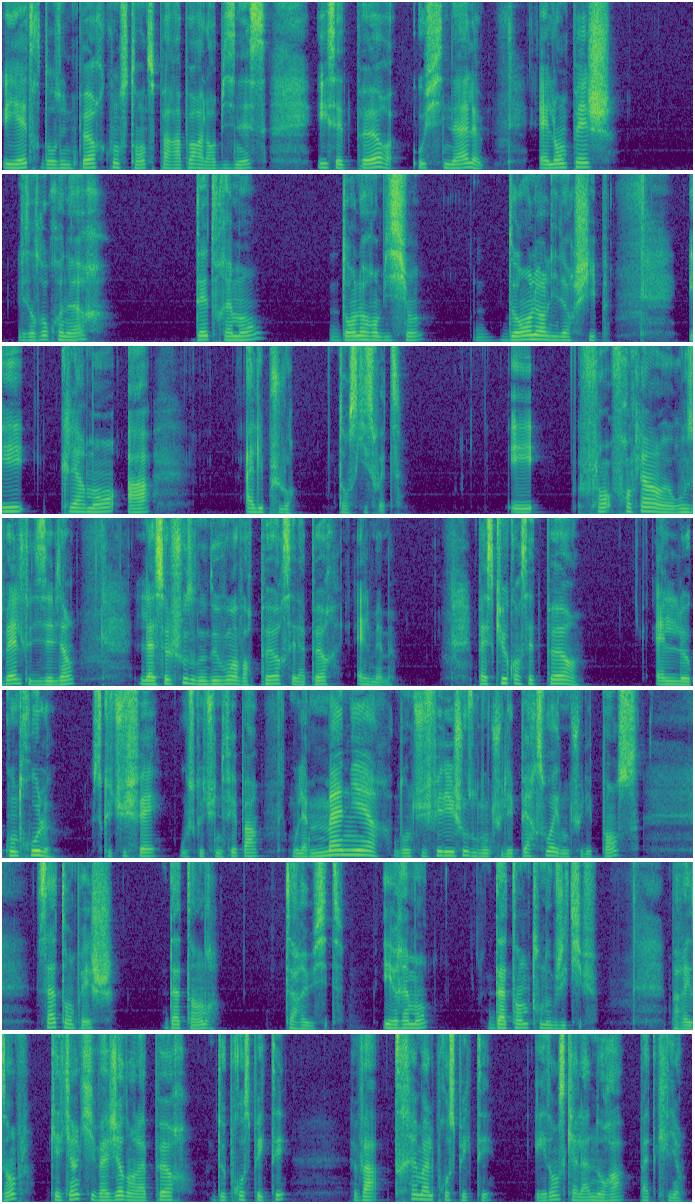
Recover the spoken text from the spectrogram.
et être dans une peur constante par rapport à leur business. Et cette peur, au final, elle empêche les entrepreneurs d'être vraiment dans leur ambition, dans leur leadership et clairement à aller plus loin dans ce qu'ils souhaitent. Et Franklin Roosevelt disait bien, la seule chose dont nous devons avoir peur, c'est la peur elle-même. Parce que quand cette peur, elle contrôle ce que tu fais ou ce que tu ne fais pas, ou la manière dont tu fais les choses ou dont tu les perçois et dont tu les penses, ça t'empêche d'atteindre ta réussite. Et vraiment d'atteindre ton objectif. Par exemple, quelqu'un qui va agir dans la peur de prospecter va très mal prospecter et dans ce cas-là n'aura pas de clients.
